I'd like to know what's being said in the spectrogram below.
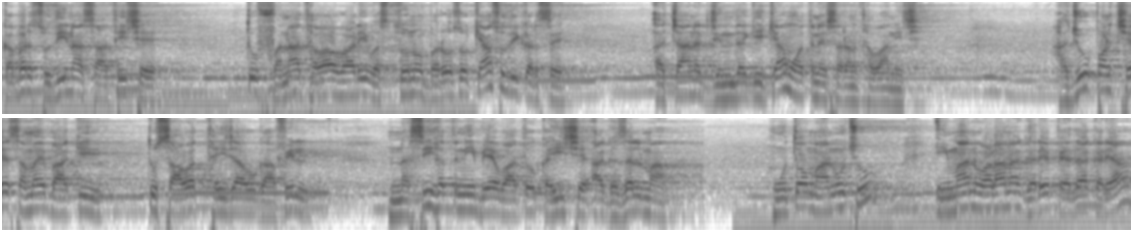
કબર સુધીના સાથી છે. તું ફના થવાવાળી વસ્તુનો ભરોસો ક્યાં સુધી કરશે? અચાનક જિંદગી ક્યાં મોતને શરણ થવાની છે? હજુ પણ છે સમય બાકી. તું સાવધ થઈ જાઓ, ગાફિલ. નસીહતની બે વાતો કહી છે આ ગઝલમાં. હું તો માનું છું, ઈમાનવાળાના ઘરે પેદા કર્યા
